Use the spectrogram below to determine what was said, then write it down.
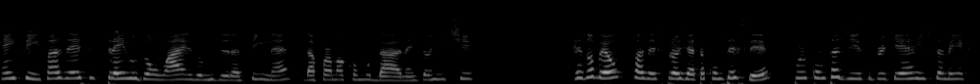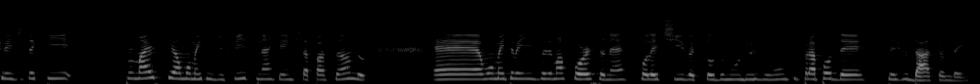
enfim, fazer esses treinos online, vamos dizer assim, né? Da forma como dá, né? Então a gente resolveu fazer esse projeto acontecer por conta disso, porque a gente também acredita que, por mais que é um momento difícil, né, que a gente tá passando, é um momento também de a gente fazer uma força, né, coletiva, que todo mundo junto, para poder se ajudar também.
